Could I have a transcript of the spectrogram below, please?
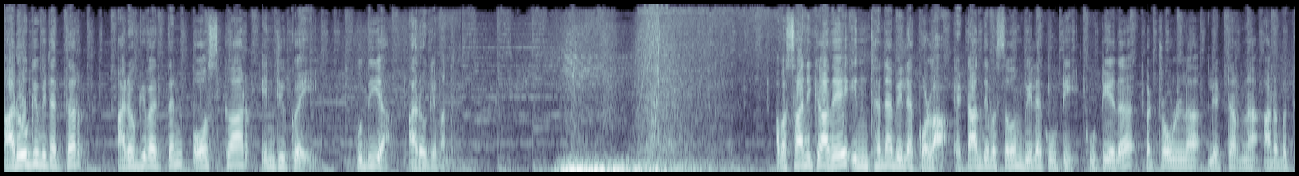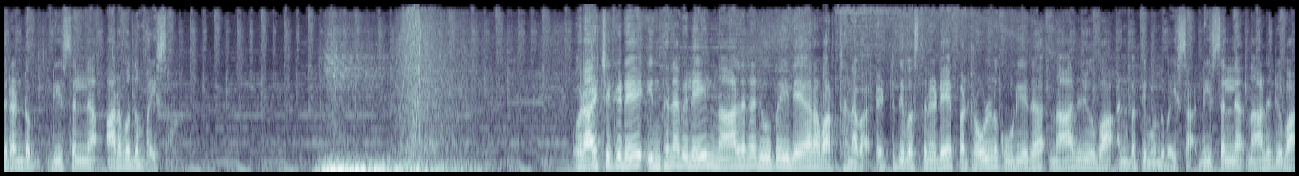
ആരോഗ്യ വിദഗ്ധർ ആരോഗ്യ വിദഗ്ധൻ ഓസ്കാർ എൻഡ്യുക്വൈ പുതിയ ആരോഗ്യമന്ത്രി. അവസാനിക്കാതെ ഇന്ധന വില കൊള്ള. എട്ടാം ദിവസവും വില കൂട്ടി. കൂട്ടിയത് പെട്രോളിന് ലിറ്ററിന് അറുപത്തിരണ്ടും ഡീസലിന് അറുപതും പൈസ. ഒരാഴ്ചക്കിടെ ഇന്ധനവിലയിൽ നാലര രൂപയിലേറെ വർധനവ്. എട്ട് ദിവസത്തിനിടെ പെട്രോളിന് കൂടിയത് നാല് രൂപ അൻപത്തിമൂന്ന് പൈസ. ഡീസലിന് നാല് രൂപ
